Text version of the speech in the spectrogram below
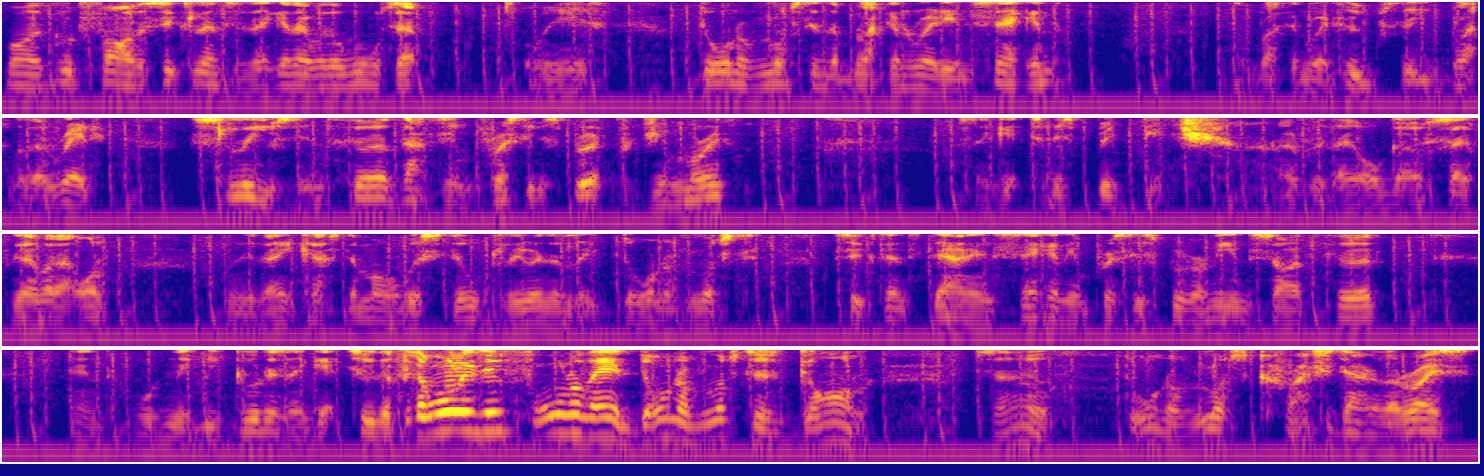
by a good five or six lengths as they get over the water, with Dawn of Lust in the black and red in second, the black and red hoops, the black with the red sleeves in third. That's impressive spirit for Jim Murray. As they get to this big ditch, over it they all go safely over that one. With We're still clear in the lead. Dawn of Lust, six tenths down in second. Impressive spirit on the inside third. And wouldn't it be good as they get to the fifth? Oh, he's in four there. Dawn of Lust has gone. So, Dawn of Lust crashes out of the race.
